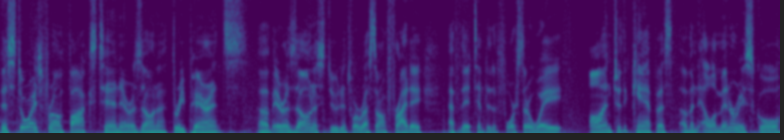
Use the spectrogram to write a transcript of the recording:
This story's from Fox 10, Arizona. Three parents of Arizona students were arrested on Friday after they attempted to force their way onto the campus of an elementary school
